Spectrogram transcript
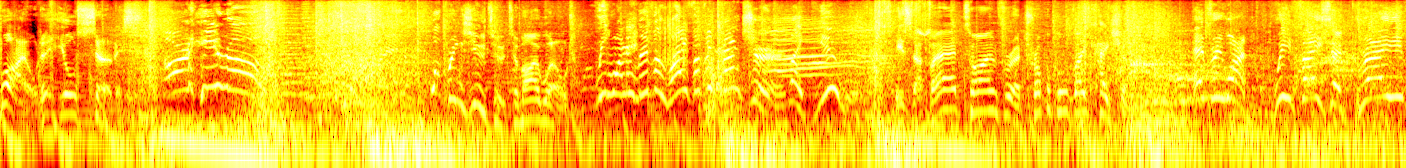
Wild at your service. Our hero! What brings you two to my world? We want to live a life of adventure, like you. It's a bad time for a tropical vacation. Everyone, we face a grave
